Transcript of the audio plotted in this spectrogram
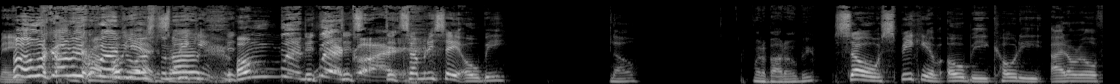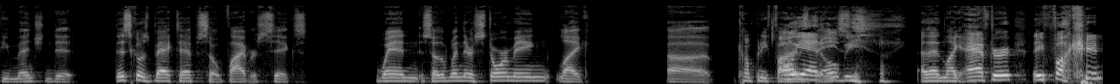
maybe. Oh, look, I'm the Probably. Oh, yeah, evangelist, and I- speaking- did- I'm big Did, bad did, guy. did somebody say Obi? No, what about Obi? So speaking of Obi, Cody, I don't know if you mentioned it. This goes back to episode five or six, when so when they're storming like uh company five. oh yeah, and Obi. and then like after they fucking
